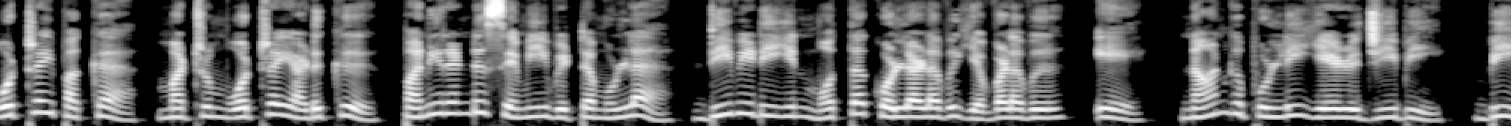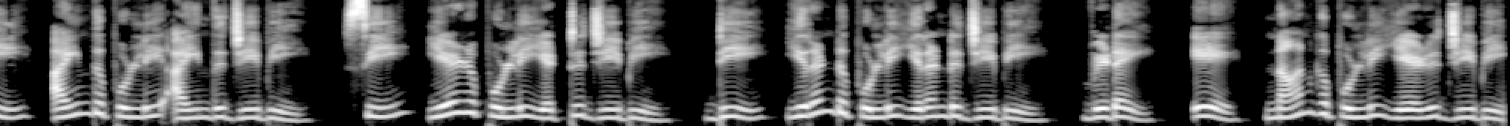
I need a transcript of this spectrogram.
ஒற்றை பக்க மற்றும் ஒற்றை அடுக்கு பனிரெண்டு செமி விட்டமுள்ள டிவிடியின் மொத்த கொள்ளளவு எவ்வளவு? ஏ நான்கு புள்ளி ஏழு ஜிபி பி ஐந்து புள்ளி ஐந்து ஜிபி சி ஏழு புள்ளி எட்டு ஜிபி டி இரண்டு புள்ளி இரண்டு ஜிபி விடை ஏ நான்கு புள்ளி ஏழு ஜிபி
